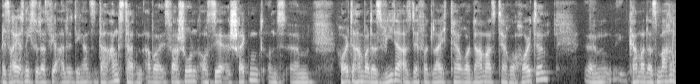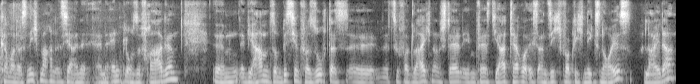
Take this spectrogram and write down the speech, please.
es war jetzt nicht so, dass wir alle den ganzen Tag Angst hatten, aber es war schon auch sehr erschreckend und ähm, heute haben wir das wieder, also der Vergleich Terror damals, Terror heute. Ähm, kann man das machen, kann man das nicht machen? Das ist ja eine, eine endlose Frage. Ähm, wir haben so ein bisschen versucht, das äh, zu vergleichen und stellen eben fest, ja, Terror ist an sich wirklich nichts Neues, leider.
